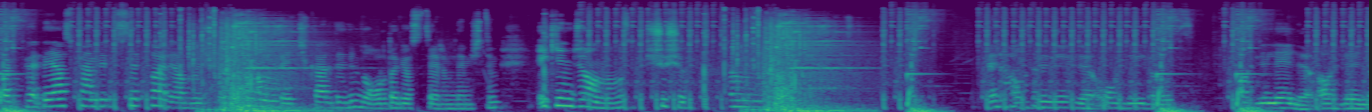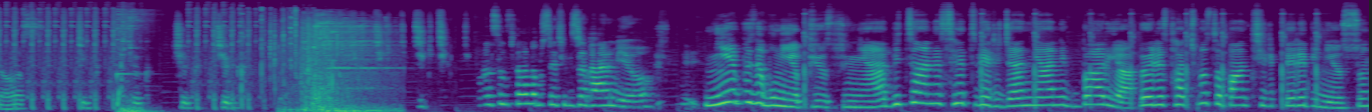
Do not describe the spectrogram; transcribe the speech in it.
bak pe- beyaz pembe bir set var ya abla şu. Ah be, çıkar dedim de orada gösteririm demiştim. İkinci onlumuz şu şu. Hmm. Ahlelele, ahlelas. Ahlelele, ahlelas. Çık, çık, çık, çık. Çık, çık, çık. Burası ısrarla bu seti bize vermiyor. Niye bize bunu yapıyorsun ya? Bir tane set vereceksin yani var ya böyle saçma sapan triplere biniyorsun.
